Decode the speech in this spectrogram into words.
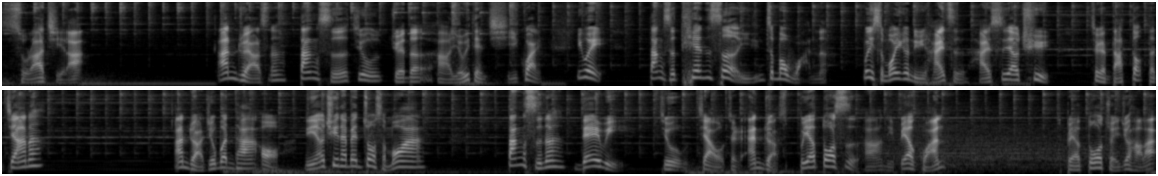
苏拉吉了。Andreas 呢，当时就觉得啊有一点奇怪，因为当时天色已经这么晚了，为什么一个女孩子还是要去这个达多的家呢 Andra 就问他：“哦，你要去那边做什么啊？”当时呢，David 就叫这个 Andreas 不要多事啊，你不要管，不要多嘴就好了。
